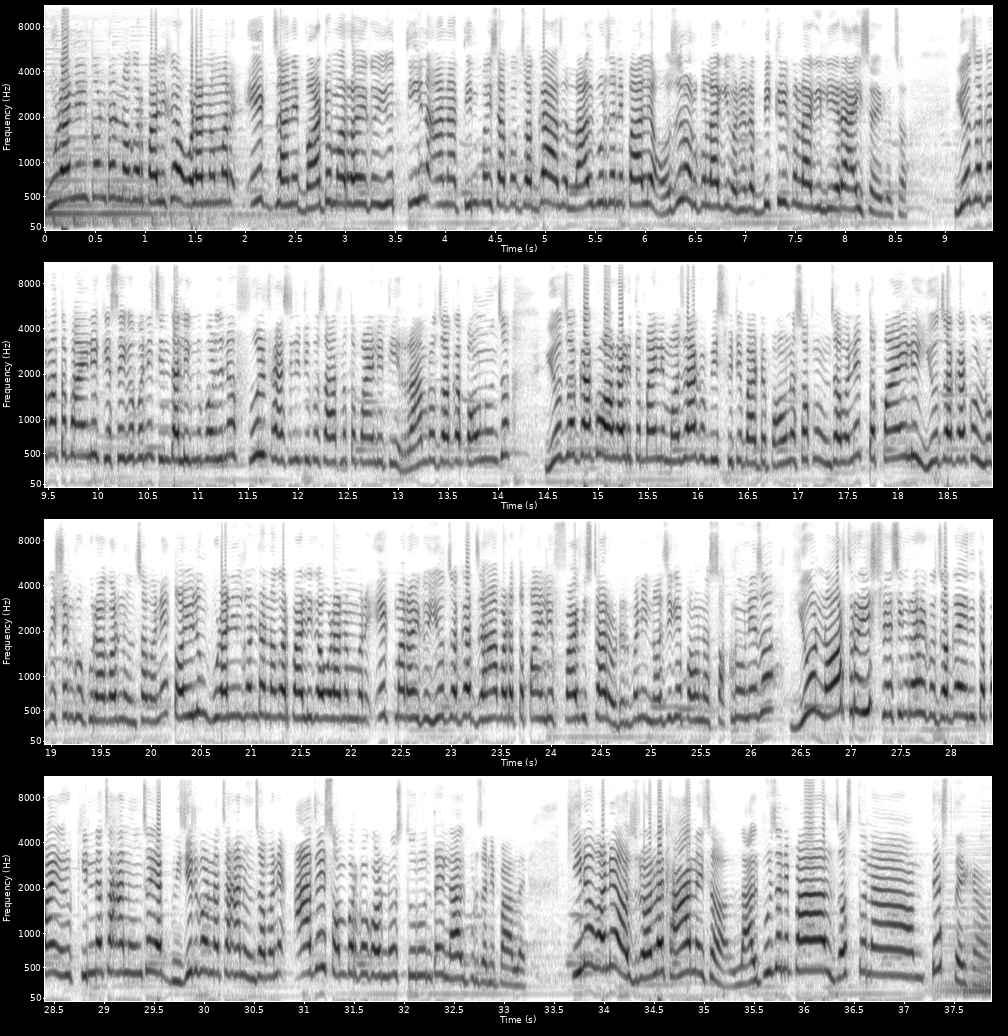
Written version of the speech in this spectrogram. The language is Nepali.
बुढा नीलकण्ठ नगरपालिका वडा नम्बर एक जाने बाटोमा रहेको यो तिन आना तिन पैसाको जग्गा आज लालपुर जाने पाले हजुरहरूको लागि भनेर बिक्रीको लागि लिएर आइसकेको छ। यो जग्गामा तपाईँले कसैको पनि चिन्ता लिनु पर्दैन। फुल फेसिलिटीको साथमा तपाईँले ती राम्रो जग्गा पाउनुहुन्छ। यो जग्गाको अगाडि तपाईँले मजाको बिस फिटे बाटो पाउन सक्नुहुन्छ भने तपाईँले यो जग्गाको लोकेसनको कुरा गर्नुहुन्छ भने तैलुङ बुढा नगरपालिका वडा नम्बर एकमा रहेको यो जग्गा जहाँबाट तपाईँले फाइभ स्टार होटल पनि नजिकै पाउन सक्नुहुनेछ। यो नर्थ र इस्ट फेसिङ रहेको जग्गा यदि तपाईँहरू किन्न चाहनुहुन्छ या भिजिट गर्न चाहनुहुन्छ भने आजै सम्पर्क गर्नुहोस् तुरुन्तै लालपुर नेपाललाई। किनभने हजुरहरूलाई थाहा नै छ लालपुर नेपाल जस्तो नाम त्यस्तै काम।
